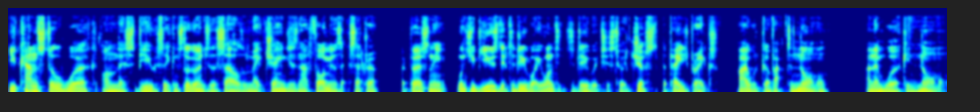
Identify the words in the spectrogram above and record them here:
You can still work on this view, so you can still go into the cells and make changes and add formulas, etc. But personally, once you've used it to do what you wanted to do, which is to adjust the page breaks, I would go back to normal and then work in normal.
